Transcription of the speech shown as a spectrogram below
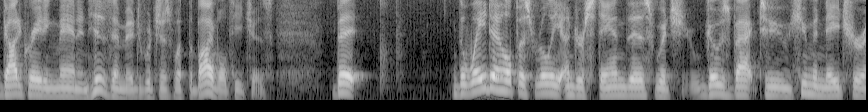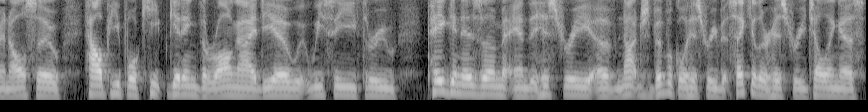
God creating man in his image, which is what the Bible teaches. But the way to help us really understand this, which goes back to human nature and also how people keep getting the wrong idea, we see through paganism and the history of not just biblical history, but secular history telling us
